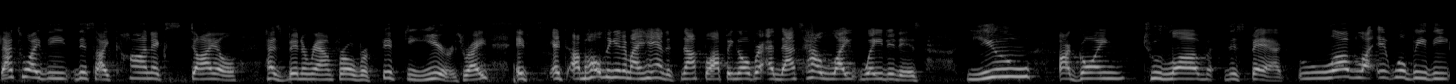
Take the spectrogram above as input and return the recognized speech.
That's why the, this iconic style has been around for over 50 years, right? It's, it's, I'm holding it in my hand. It's not flopping over, and that's how lightweight it is. You are going to love this bag. Love, it will be the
